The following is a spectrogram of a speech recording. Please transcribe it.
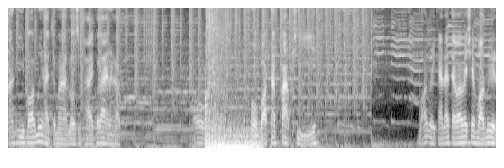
บางทีบอสมืดอาจจะมาโลสุดท้ายก็ได้นะครับ โอ้โหบอสนักปราบผี บอสบริการได้แต่ว่าไม่ใช่บอสมืด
